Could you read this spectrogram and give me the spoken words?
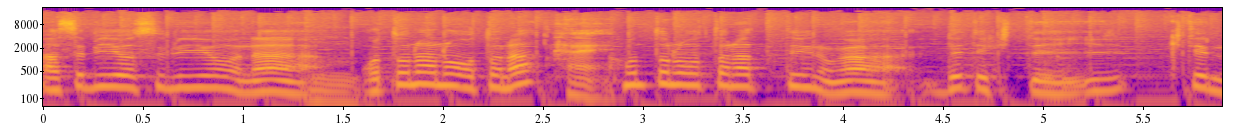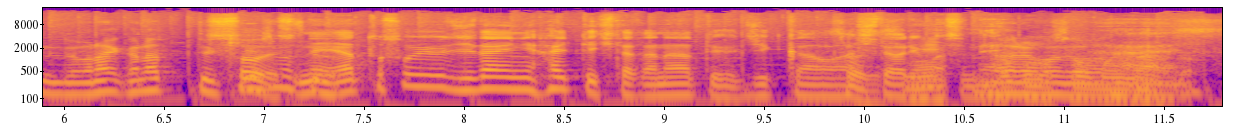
遊びをするようなうん。大人の大人、はい。本当の大人っていうのが出てきていきてるんではないかなっていう気そうでがします。ね。やっとそういう時代に入ってきたかなという実感はしておりますね。なるほど。はます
